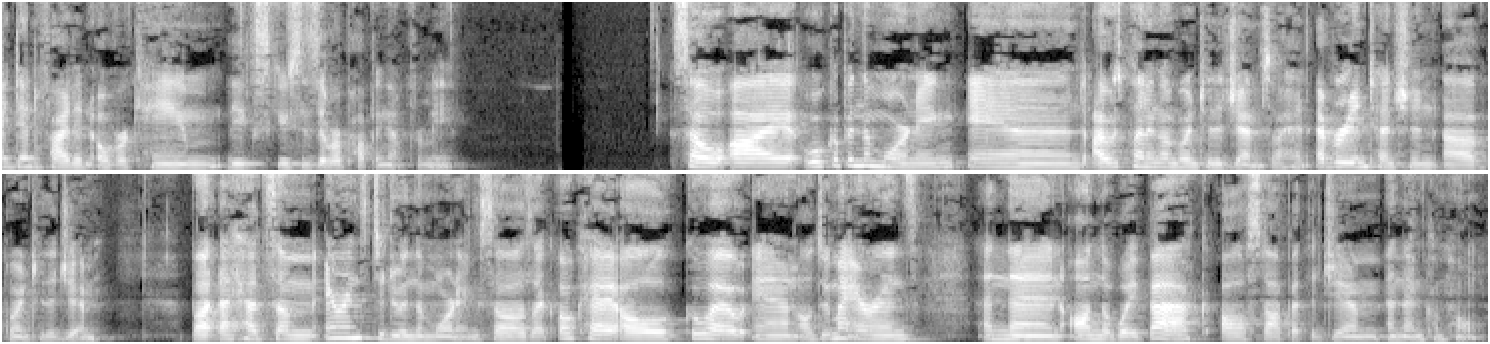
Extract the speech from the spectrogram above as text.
identified and overcame the excuses that were popping up for me. So, I woke up in the morning and I was planning on going to the gym. So, I had every intention of going to the gym. But I had some errands to do in the morning. So, I was like, okay, I'll go out and I'll do my errands. And then on the way back, I'll stop at the gym and then come home.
